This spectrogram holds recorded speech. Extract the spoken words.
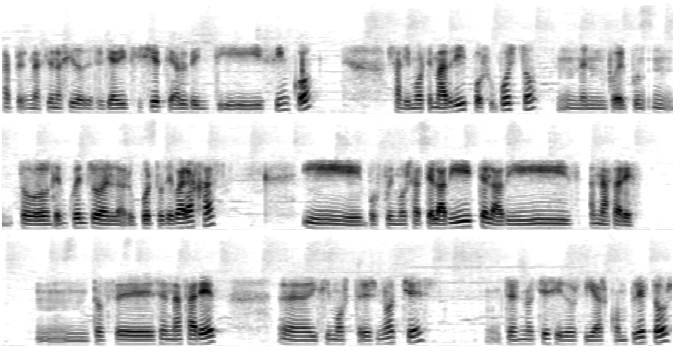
la peregrinación ha sido desde el día 17 al 25. Salimos de Madrid, por supuesto, fue el, todo el encuentro en el aeropuerto de Barajas y pues fuimos a Tel Aviv, Tel Aviv, a Nazaret. Mm, entonces en Nazaret eh, hicimos tres noches, tres noches y dos días completos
